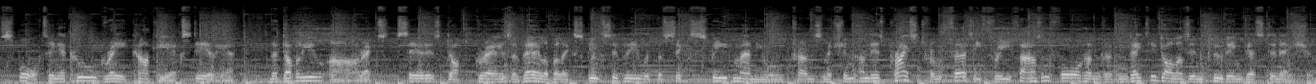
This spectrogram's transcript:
Sporting a cool grey khaki exterior, the WRX Series. Gray is available exclusively with the 6-speed manual transmission and is priced from $33,480 including destination.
